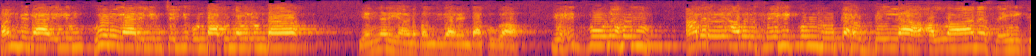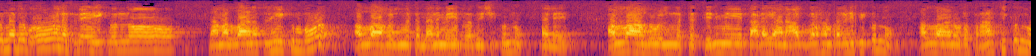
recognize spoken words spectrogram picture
പങ്കുകാരെയും കൂറുകാരെയും ചെയ്യ ഉണ്ടാക്കുന്നവരുണ്ട്. എങ്ങനെയാണ് പങ്കുകാരെ ഉണ്ടാക്കുക? യുഹിബൂനഹും അവരെ അവർ സ്നേഹിക്കുന്നു കഹബില്ല. അള്ളാനെ സ്നേഹിക്കുന്നത് പോലെ സ്നേഹിക്കുന്നു. നാം അള്ളാഹിനെ സ്നേഹിക്കുമ്പോൾ അള്ളാഹു എന്നിട്ട് നന്മയെ പ്രതീക്ഷിക്കുന്നു അല്ലെ? അള്ളാഹുവിൽ നിന്നൊക്കെ തിന്മയെ തടയാൻ ആഗ്രഹം പ്രകടിപ്പിക്കുന്നു. അള്ളാഹിനോട് പ്രാർത്ഥിക്കുന്നു.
